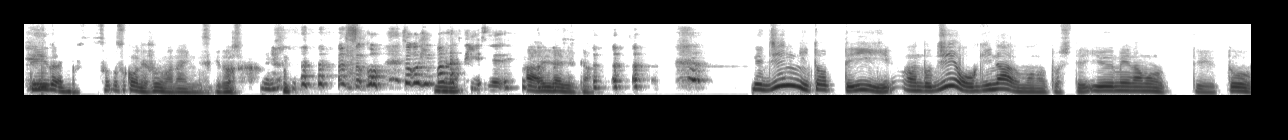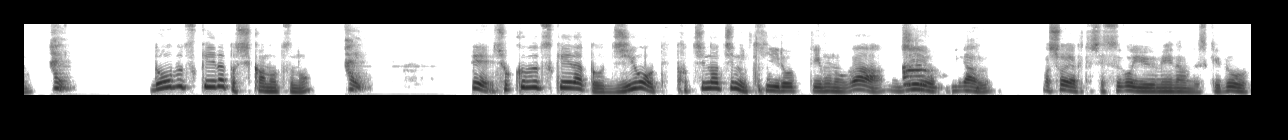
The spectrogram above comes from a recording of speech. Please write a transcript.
ていうぐらい、そ、そこまで糞はないんですけど。そこ、そこ引っ張らなくていいですね。あ、大丈夫ですか？で、腎にとっていい、あの、腎を補うものとして有名なものっていうと、はい。動物系だと鹿の角。はい。で、植物系だと、ジオウって土地の地に黄色っていうものが、腎を補う、まあ、生薬としてすごい有名なんですけど、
